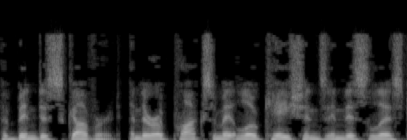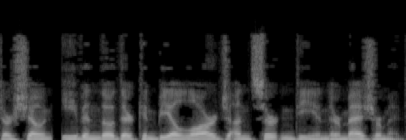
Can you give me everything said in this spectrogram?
have been discovered, and their approximate locations in this list are shown, even though there can be a large uncertainty in their measurement.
